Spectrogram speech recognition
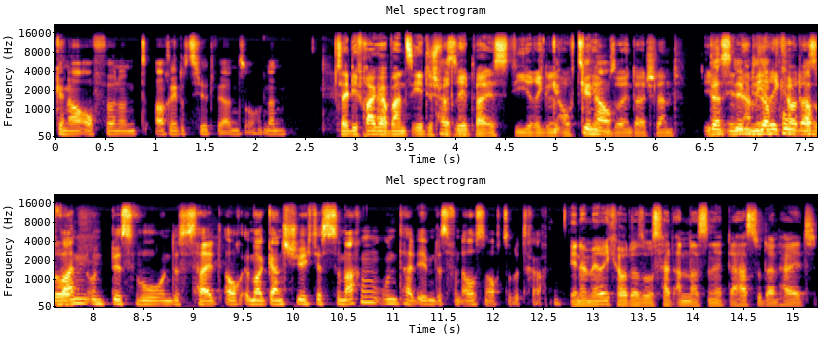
Genau, aufhören und auch reduziert werden. So. Und dann, ist halt die Frage, ja, wann es ethisch vertretbar ist, die Regeln aufzunehmen, genau. so in Deutschland. In, das ist eben Amerika Punkt, oder so. wann und bis wo. Und das ist halt auch immer ganz schwierig, das zu machen und halt eben das von außen auch zu betrachten. In Amerika oder so ist halt anders, ne? Da hast du dann halt,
